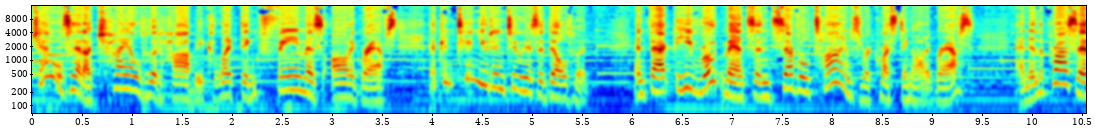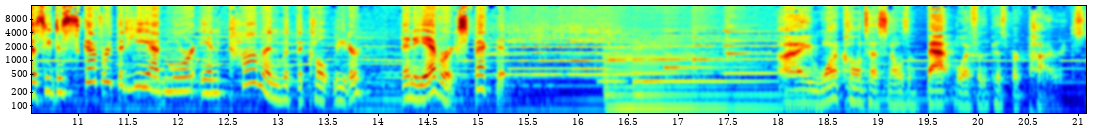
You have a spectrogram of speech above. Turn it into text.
Channels had a childhood hobby collecting famous autographs that continued into his adulthood. In fact, he wrote Manson several times requesting autographs, and in the process he discovered that he had more in common with the cult leader than he ever expected. I won a contest and I was a bat boy for the Pittsburgh Pirates.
